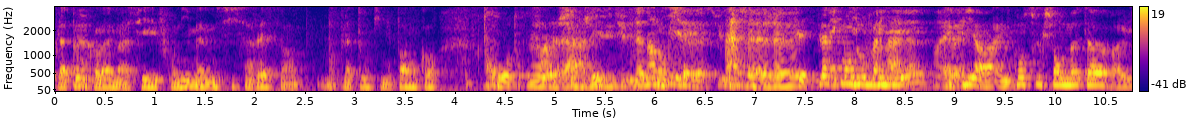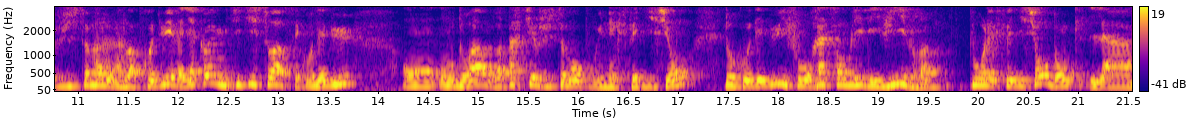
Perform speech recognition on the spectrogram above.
plateau Ouais. quand même assez fourni, même si ça reste un, un plateau qui n'est pas encore trop, trop Ah là chargé. Tu, tu me donnes envie, Donc c'est- placement d'ouvriers. Ouais, et puis un- une construction de moteur, euh, justement, où on doit produire. Et il y a quand même une petite histoire, c'est qu'au début, on, on doit, on doit partir justement pour une expédition. Donc au début, il faut rassembler des vivres pour l'expédition. Donc la,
